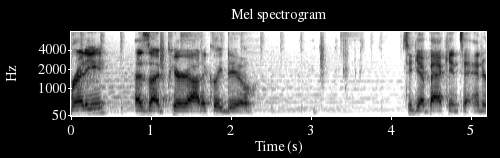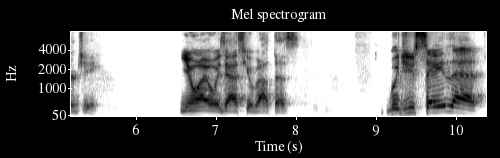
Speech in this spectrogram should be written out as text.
Ready, as I periodically do, to get back into energy. You know, I always ask you about this. Would you say that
